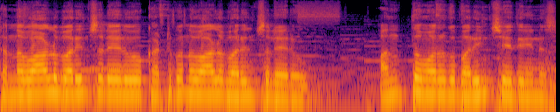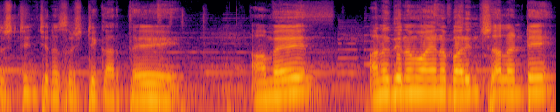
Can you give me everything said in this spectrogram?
కన్నవాళ్ళు భరించలేరు కట్టుకున్న వాళ్ళు భరించలేరు. అంతవరకు భరించేది నిన్ను సృష్టించిన సృష్టికర్తే. ఆమె అనుదినం ఆయన భరించాలంటే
